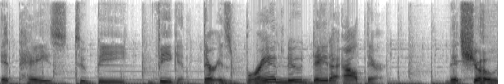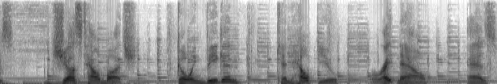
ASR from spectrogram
it pays to be vegan. There is brand new data out there that shows just how much going vegan can help you right now as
